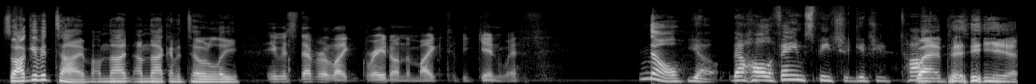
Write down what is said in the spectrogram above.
So I'll give it time. I'm not I'm not going to totally He was never like great on the mic to begin with. No. Yo, that Hall of Fame speech should get you talking. But, yeah.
